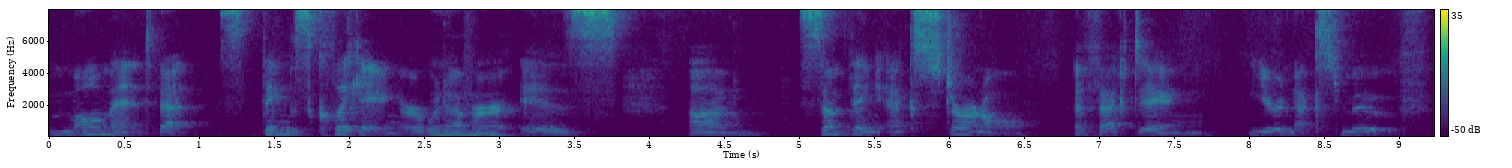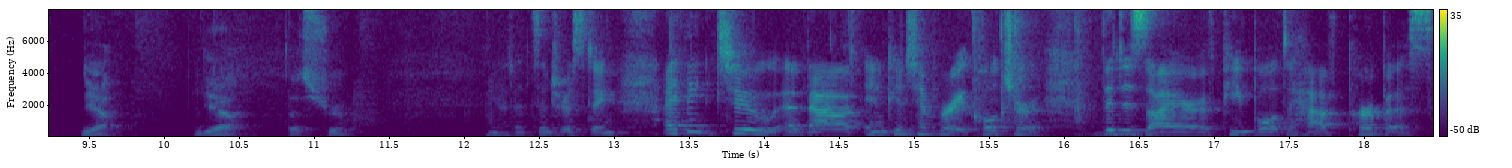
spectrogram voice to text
moment, that things clicking or whatever, Mm-hmm. is um, something external affecting your next move. yeah yeah that's true Yeah, that's interesting. I think too about in contemporary culture the desire of people to have purpose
